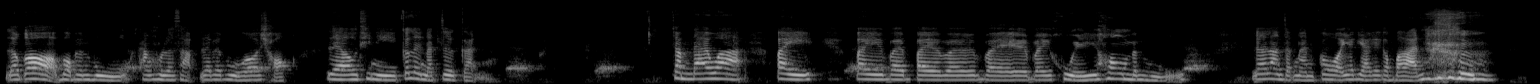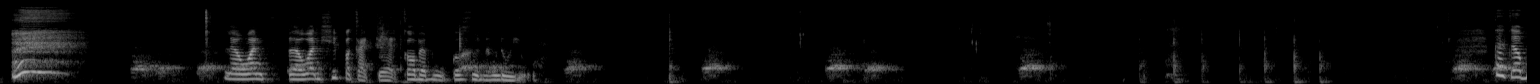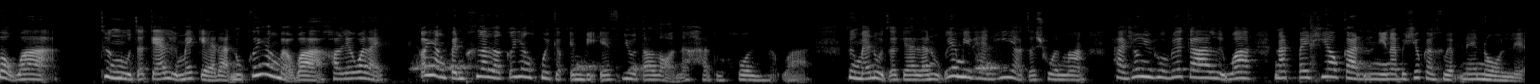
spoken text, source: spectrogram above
แล้วก็บอกแบมบูทางโทรศัพท์ และแบมบูก็ช็อก แล้วทีนี้ก็เลยนัดเจอกันจำได้ว่าไปไปไปไปไปไปไปคุยห้องแบมบู แล้วหลังจากนั้นก็แยกย้ายกันกลับบ้าน แล้ววันแล้ววันที่ประกาศแกก็แบบบูก็คือนั่งดูอยู่ จะบอกว่า ถึงหนูจะแก๊สหรือไม่แก๊สอะหนูก็ยังแบบว่าเขาเรียกว่าอะไร ก็ยังเป็นเพื่อนแล้วก็ยังคุยกับ MBF อยู่ตลอดนะคะทุกคนแบบว่า ถึงแม้หนูจะแก๊สแล้วหนูก็ยังมีแผนที่อยากจะชวนมาถ่ายช่อง YouTube ด้วยกันหรือว่านัดไปเที่ยวกันอันนี้นัดไปเที่ยวกันคือแบบแน่นอนเลย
